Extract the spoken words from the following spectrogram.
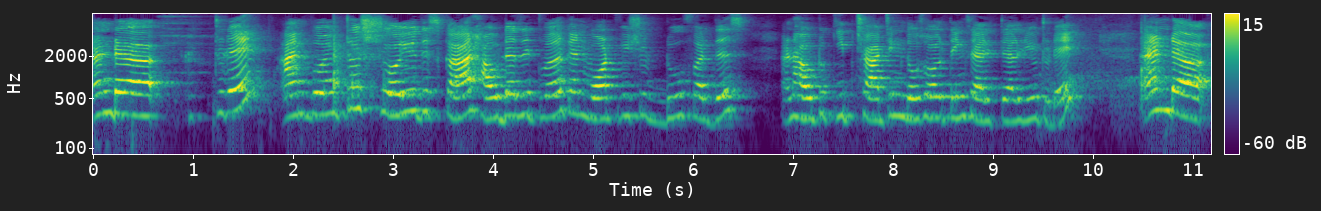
And uh, today I'm going to show you this car, how does it work and what we should do for this and how to keep charging those all things I'll tell you today. And uh,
